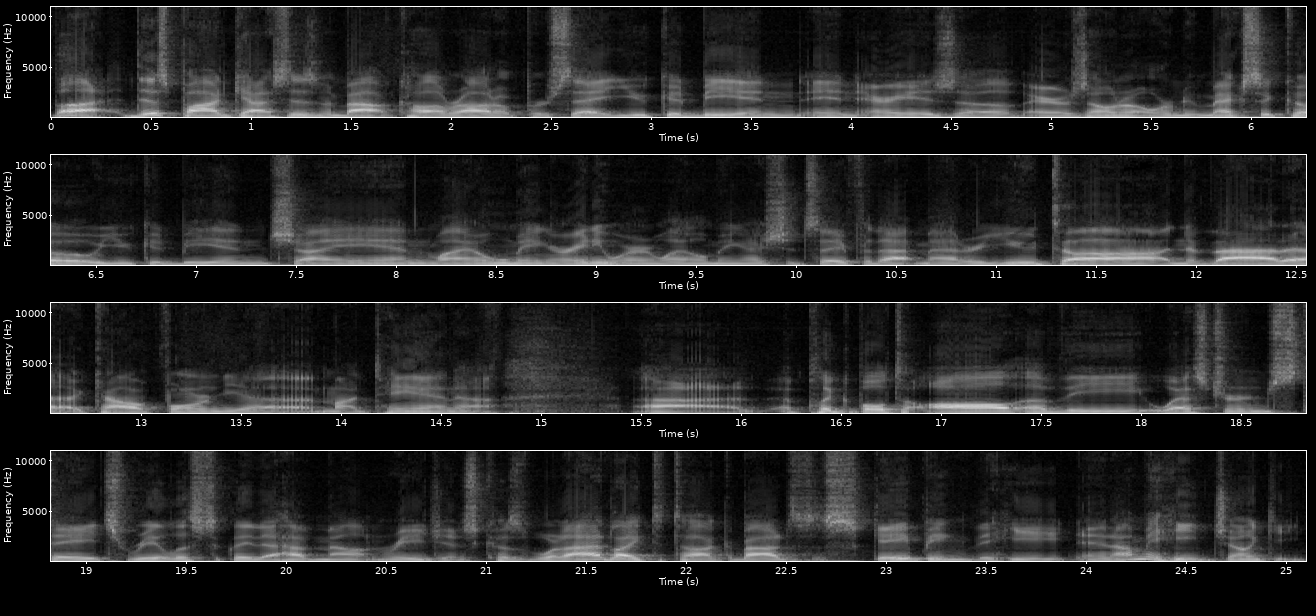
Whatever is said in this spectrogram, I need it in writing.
But this podcast isn't about Colorado per se. You could be in, in areas of Arizona or New Mexico. You could be in Cheyenne, Wyoming, or anywhere in Wyoming, I should say, for that matter. Utah, Nevada, California, Montana uh, applicable to all of the western states realistically that have mountain regions. Because what i'd like to talk about is escaping the heat and i'm a heat junkie.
